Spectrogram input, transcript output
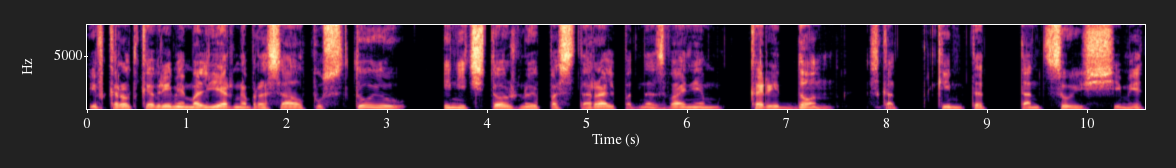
и в короткое время Мольер набросал пустую и ничтожную пастораль под названием коридон с каким-то танцующими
